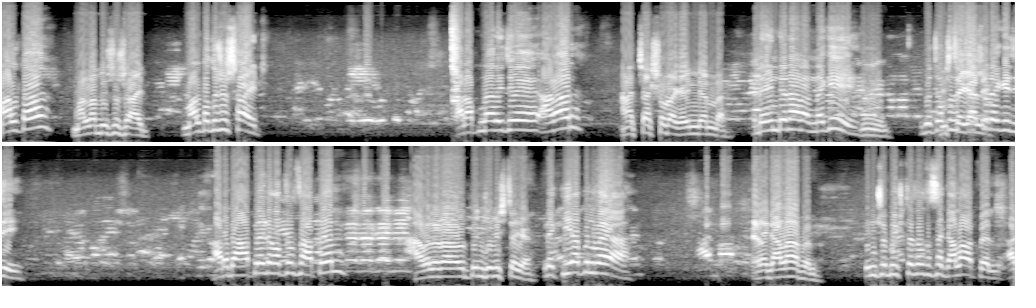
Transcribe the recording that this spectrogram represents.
মালটা? মাল্লা দুশো ষাট। মালটা দুশো ষাট। আর আপনার এই যে আনার? আর চারশো টাকা ইন্ডিয়ানটা। এটা ইন্ডিয়ান আনার নাকি? চলতেছে টাকা 400 টাকা কেজি। আর আপেল এটা কত চলছে আপেল? আপেল তিনশো বিশ টাকা। এটা কি আপেল ভাইয়া? এটা গালা আপেল। তিনশো বিশ টাকা চলতেছে গালা আপেল। আর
